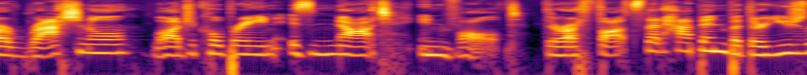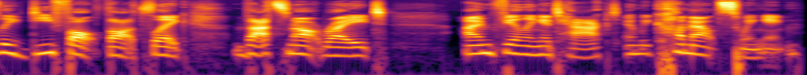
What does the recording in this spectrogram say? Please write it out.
Our rational, logical brain is not involved. There are thoughts that happen, but they're usually default thoughts like, that's not right, I'm feeling attacked, and we come out swinging,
